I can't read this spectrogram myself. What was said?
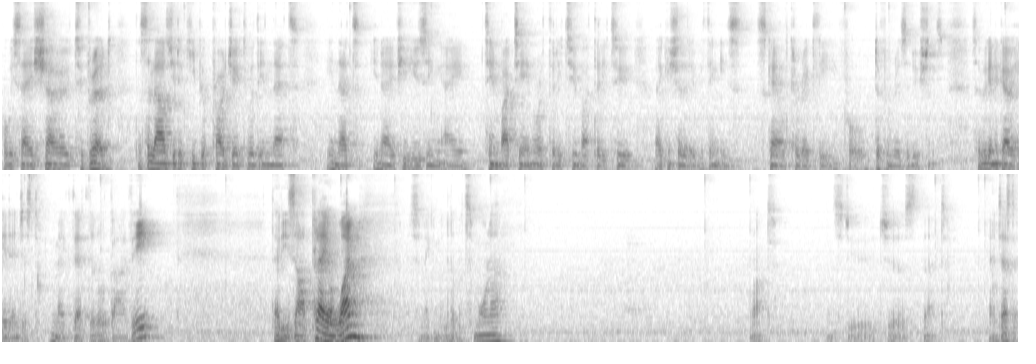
what we say show to grid, this allows you to keep your project within that, in that, you know, if you're using a 10 by 10 or a 32 by 32, making sure that everything is scaled correctly for different resolutions. So we're going to go ahead and just make that little guy there. That is our player one. Just make him a little bit smaller. Right, let's do just that. Fantastic.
